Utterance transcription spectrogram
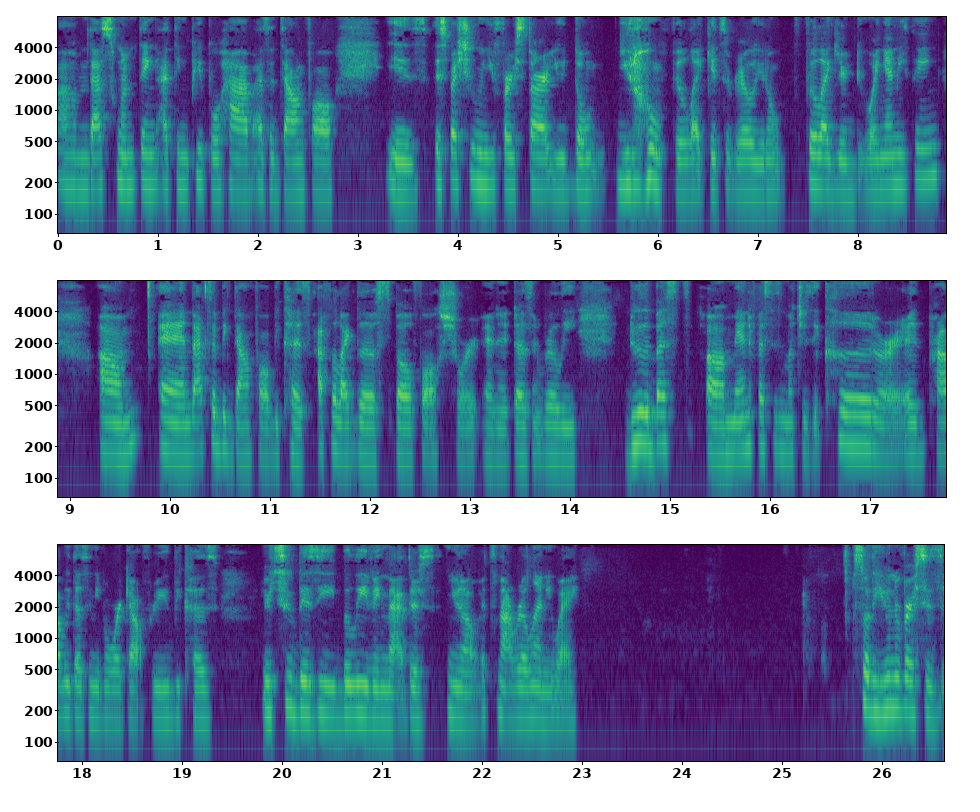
um, that's one thing I think people have as a downfall is especially when you first start, you don't you don't feel like it's real. You don't feel like you're doing anything. Um, and that's a big downfall because I feel like the spell falls short and it doesn't really do the best, uh, manifest as much as it could, or it probably doesn't even work out for you because you're too busy believing that there's, you know, it's not real anyway. So the universe is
